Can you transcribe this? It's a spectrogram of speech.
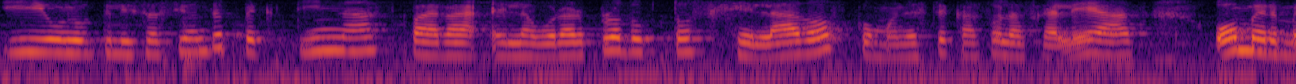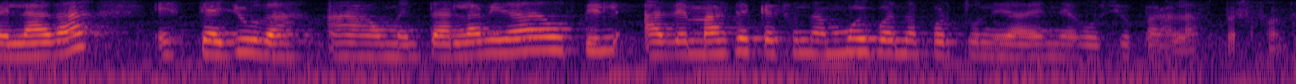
Y la utilización de pectinas para elaborar productos gelados, como en este caso las jaleas o mermelada, este ayuda a aumentar la vida útil, además de que es una muy buena oportunidad de negocio para las personas.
